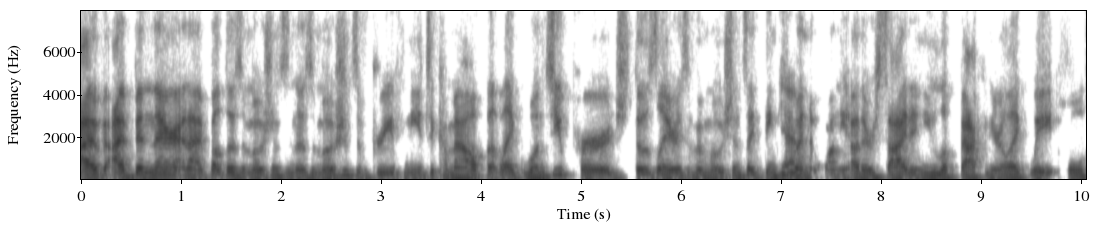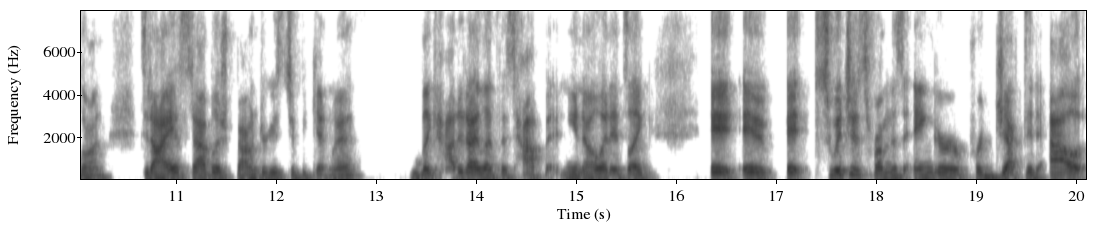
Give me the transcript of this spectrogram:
I've I've been there and I felt those emotions and those emotions of grief need to come out. But like once you purge those layers of emotions, I think yeah. you end up on the other side and you look back and you're like, wait, hold on. Did I establish boundaries to begin with? Mm-hmm. Like, how did I let this happen? You know, and it's like it it it switches from this anger projected out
